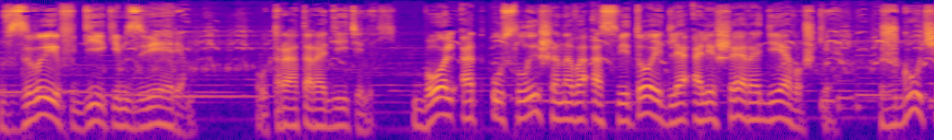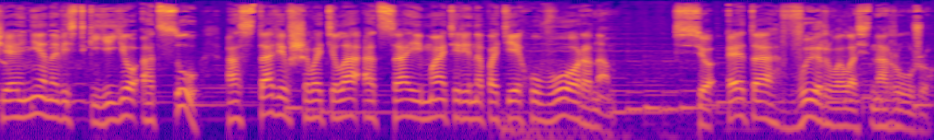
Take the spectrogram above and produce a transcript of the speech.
взвыв диким зверем. Утрата родителей. Боль от услышанного о святой для Алишера девушки – жгучая ненависть к ее отцу, оставившего тела отца и матери на потеху воронам. Все это вырвалось наружу.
